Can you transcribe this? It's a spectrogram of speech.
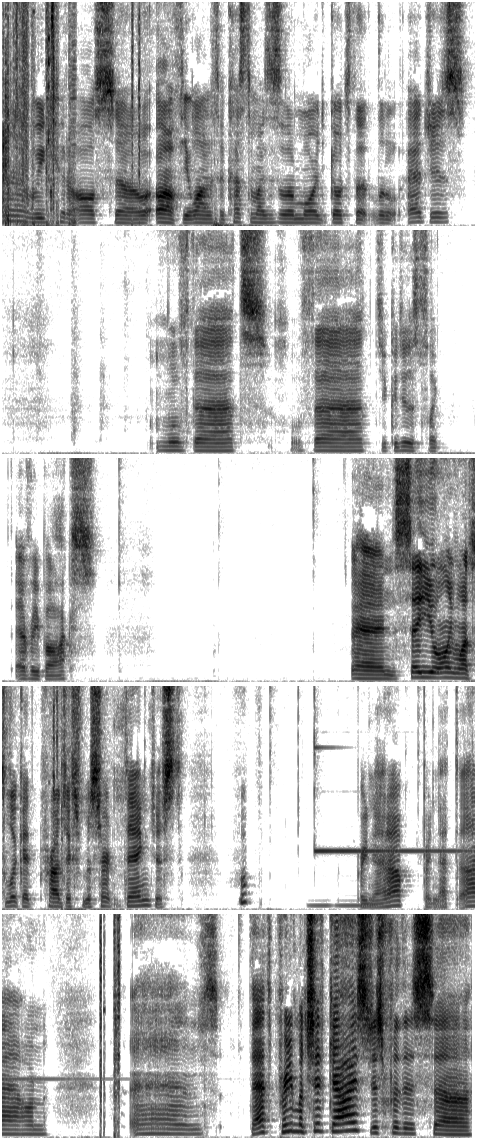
And we could also, oh, if you wanted to customize this a little more, go to the little edges. Move that, move that. You could do this like every box. And say you only want to look at projects from a certain thing, just whoop, bring that up, bring that down. And that's pretty much it, guys, just for this, uh,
